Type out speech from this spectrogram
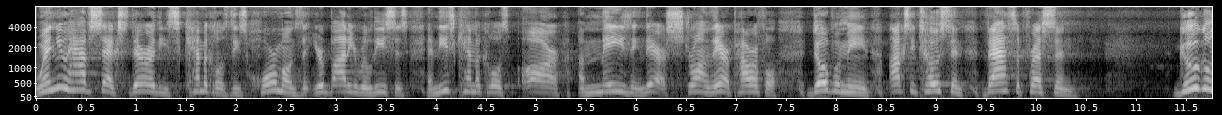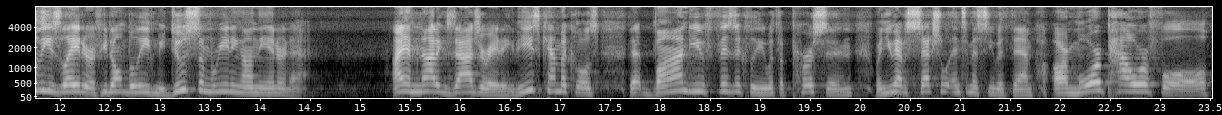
when you have sex, there are these chemicals, these hormones that your body releases, and these chemicals are amazing. They are strong, they are powerful. Dopamine, oxytocin, vasopressin. Google these later if you don't believe me. Do some reading on the internet. I am not exaggerating. These chemicals that bond you physically with a person when you have sexual intimacy with them are more powerful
